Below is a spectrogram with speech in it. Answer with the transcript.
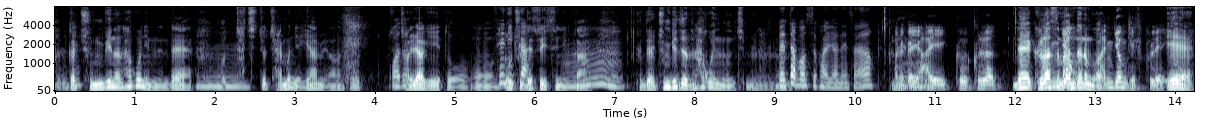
그러니까 준비는 하고는 있는데 어, 음. 자칫 좀 잘못 얘기하면 또 맞아. 전략이 또 어. 노출될 수 있으니까. 음. 근데 준비들은 하고 있는 눈치입니다. 음. 메타버스 관련해서요? 그러니까 이 아이 그 글라 네, 글라스 안경, 만드는 거. 안경 디스플레이. 예.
